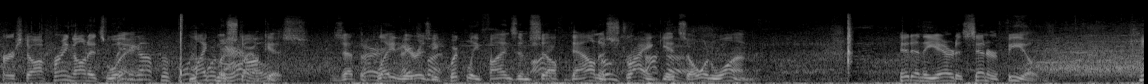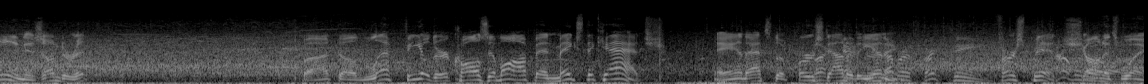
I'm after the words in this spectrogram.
First offering on its way. Leading off the fourth Mike for the Moustakas Royals. is at the plate here as he quickly finds himself down a strike. It's 0-1. Hit in the air to center field. Cain is under it. But the left fielder calls him off and makes the catch. And that's the first out of the inning. First pitch on its way.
